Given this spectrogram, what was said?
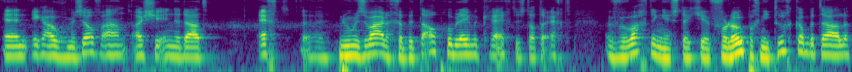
En ik hou voor mezelf aan, als je inderdaad echt uh, noemenswaardige betaalproblemen krijgt, dus dat er echt een verwachting is dat je voorlopig niet terug kan betalen,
